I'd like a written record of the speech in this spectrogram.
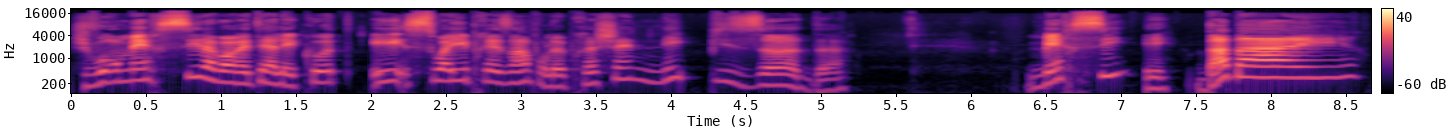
Je vous remercie d'avoir été à l'écoute et soyez présents pour le prochain épisode. Merci et bye bye!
